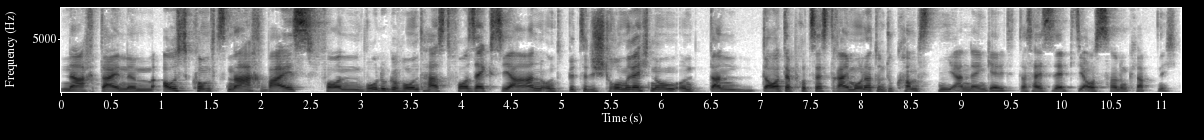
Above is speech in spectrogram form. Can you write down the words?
nach deinem Auskunftsnachweis von wo du gewohnt hast vor sechs Jahren und bitte die Stromrechnung und dann dauert der Prozess drei Monate und du kommst nie an dein Geld. Das heißt, selbst die Auszahlung klappt nicht.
